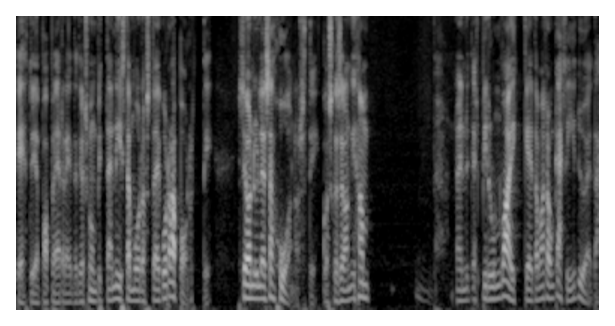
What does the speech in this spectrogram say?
tehtyjä papereita, että jos mun pitää niistä muodostaa joku raportti, se on yleensä huonosti, koska se on ihan, no ei nyt edes pirun vaikeeta, vaan se on käsityötä.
